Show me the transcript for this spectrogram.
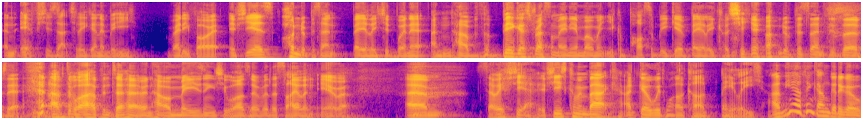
and if she's actually going to be ready for it. If she is, hundred percent, Bayley should win it and have the biggest WrestleMania moment you could possibly give Bayley because she hundred percent deserves it after what happened to her and how amazing she was over the silent era. Um, so if yeah, if she's coming back, I'd go with wild card Bayley. And yeah, I think I'm going to go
